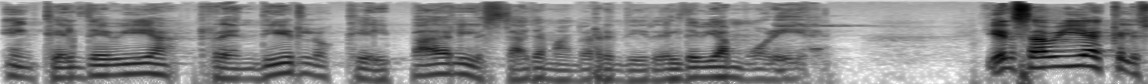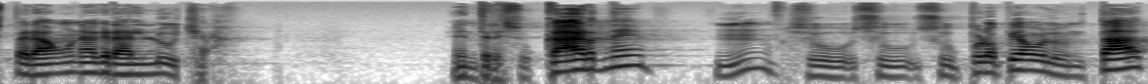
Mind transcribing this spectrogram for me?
en que él debía rendir lo que el Padre le está llamando a rendir. Él debía morir. Y él sabía que le esperaba una gran lucha entre su carne, su, su propia voluntad,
